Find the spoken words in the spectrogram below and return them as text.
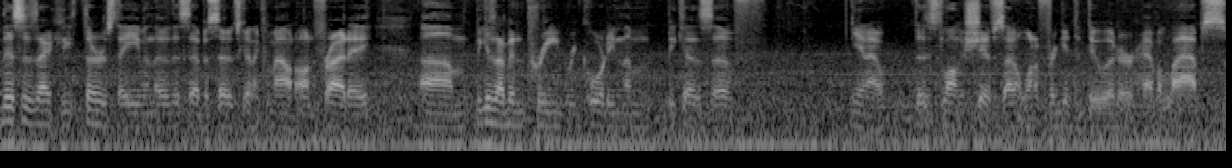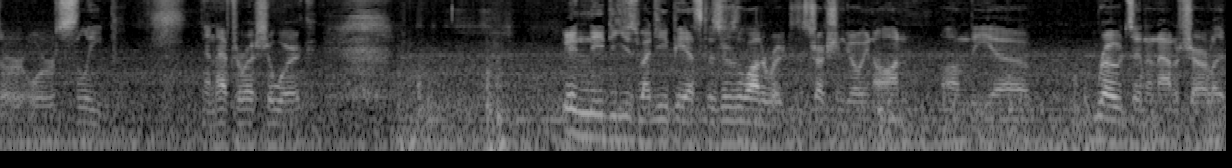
This is actually Thursday, even though this episode is going to come out on Friday, um, because I've been pre-recording them because of, you know, this long shifts. I don't want to forget to do it or have a lapse or, or sleep and have to rush to work and need to use my GPS because there's a lot of road construction going on on the uh, roads in and out of Charlotte.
